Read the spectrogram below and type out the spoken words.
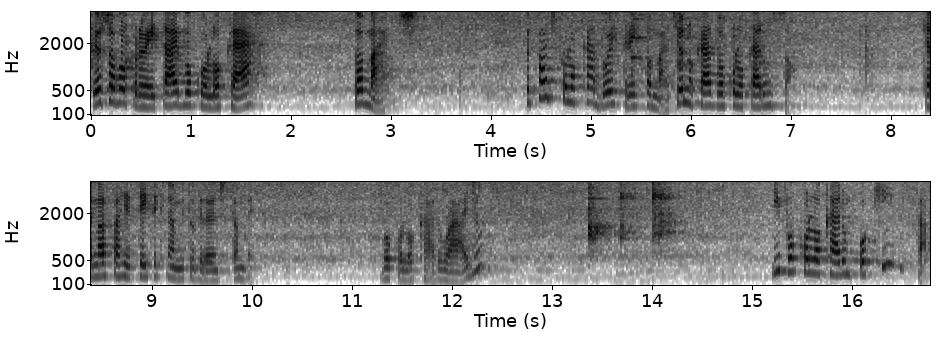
Eu já vou aproveitar e vou colocar tomates. Você pode colocar dois, três tomates. Eu, no caso, vou colocar um só. Que a nossa receita aqui não é muito grande também. Vou colocar o alho. E vou colocar um pouquinho de sal.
